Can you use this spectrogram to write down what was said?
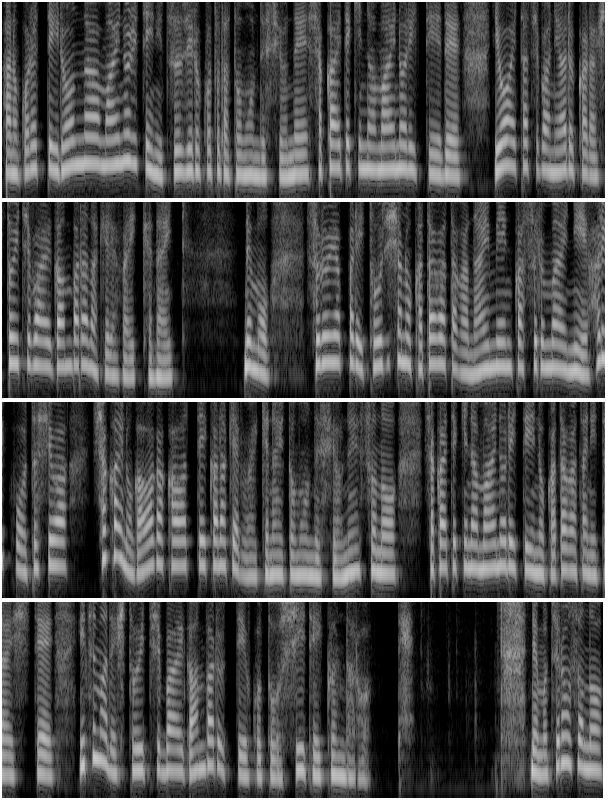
あの、これっていろんなマイノリティに通じることだと思うんですよね。社会的なマイノリティで弱い立場にあるから人一倍頑張らなければいけない。でも、それをやっぱり当事者の方々が内面化する前に、やはりこう私は社会の側が変わっていかなければいけないと思うんですよね。その社会的なマイノリティの方々に対して、いつまで人一倍頑張るっていうことを強いていくんだろうって。で、もちろんその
